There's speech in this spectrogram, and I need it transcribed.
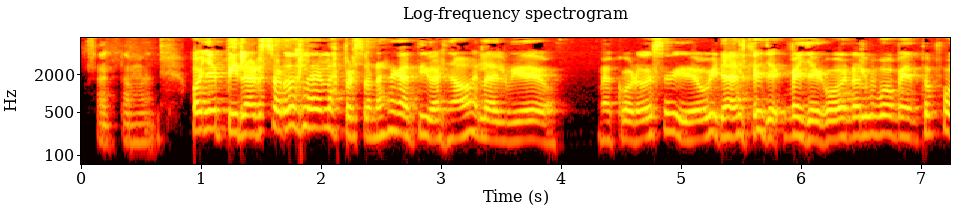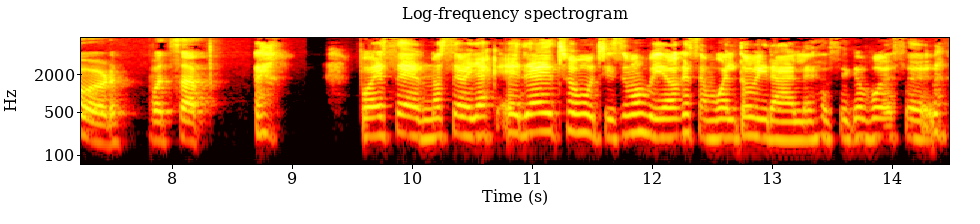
Exactamente. Oye, Pilar Sordo es la de las personas negativas, ¿no? La del video. Me acuerdo de ese video viral que me llegó en algún momento por WhatsApp. puede ser, no sé, ella, ella ha hecho muchísimos videos que se han vuelto virales, así que puede ser.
